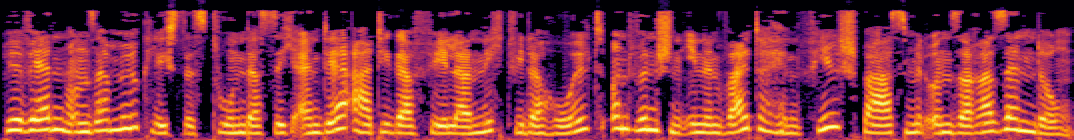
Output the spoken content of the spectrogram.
Wir werden unser Möglichstes tun, dass sich ein derartiger Fehler nicht wiederholt und wünschen Ihnen weiterhin viel Spaß mit unserer Sendung.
